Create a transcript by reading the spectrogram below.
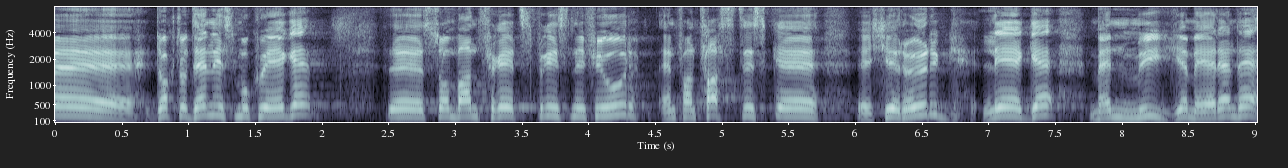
eh, dr. Dennis Mukwege som vant fredsprisen i fjor. En fantastisk eh, kirurg, lege, men mye mer enn det.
